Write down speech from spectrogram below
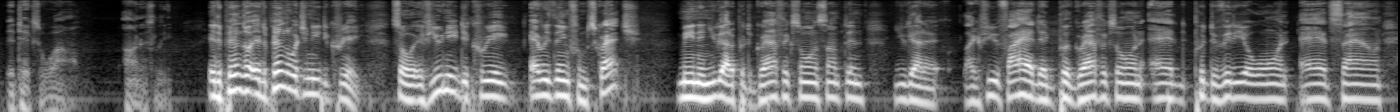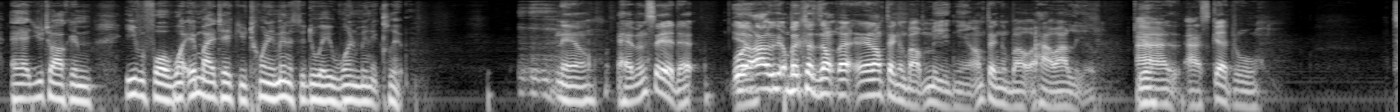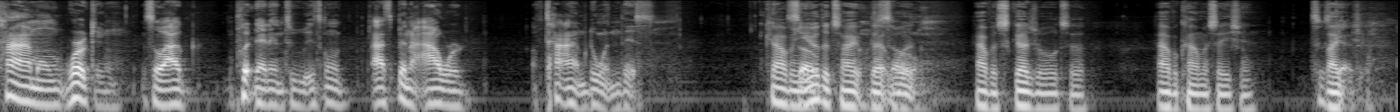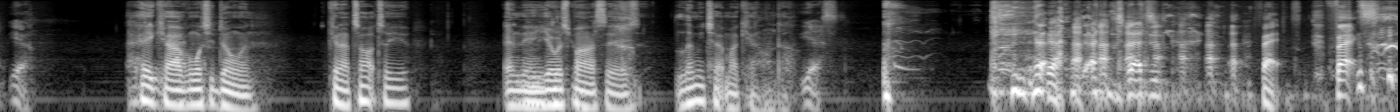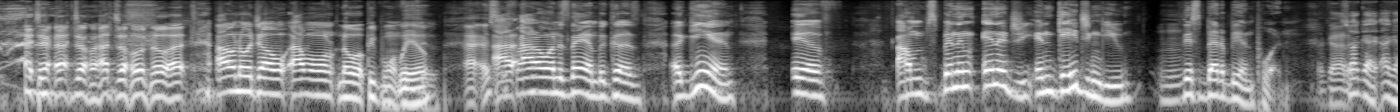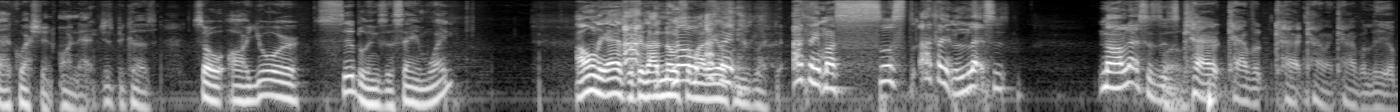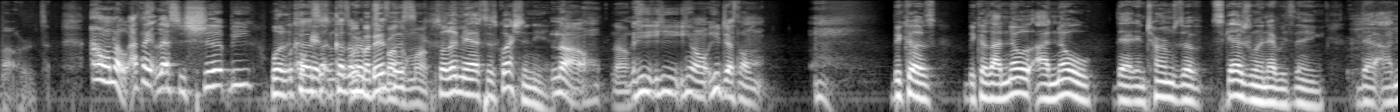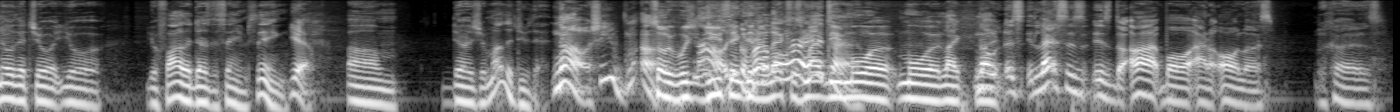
It takes a while, honestly. It depends on it depends on what you need to create. So if you need to create everything from scratch, meaning you got to put the graphics on something, you got to like if you if I had to put graphics on, add put the video on, add sound, add you talking even for one, it might take you twenty minutes to do a one minute clip. Now, having said that, well, I, because I'm, and I'm thinking about me again. I'm thinking about how I live. I I schedule time on working, so I put that into it's going. to I spend an hour of time doing this. Calvin, So- you're the type that so- would have a schedule to have a conversation. To Like- schedule, yeah. I Hey, do- Calvin, what you doing? Can I talk to you? And then your get you- response is, "Let me check my calendar." Yes. That's just- facts. Facts. I don't, I don't, I don't know. I, I don't know what y'all. I won't know what people want Will. me to do. Uh, I. I don't understand because again, if I'm spending energy engaging you, this better be important. I got So I it. got I got a question on that, just because. So are your siblings the same way? I only ask because I know No, somebody I else think- who's like that. I think my sister. I think Lex is. No, Lexus is ca- cav- ca- kind of cavalier about her. T- I don't know. I think Lexus should be Well, because okay, so because of her about your brother, business. So let me ask this question then. No, No. He he he don't. He just don't. because because I know I know that in terms of scheduling everything, that I know that your your your father does the same thing. Yeah. Um, does your mother do that? No, she. Uh, So would, no, do you think can that run up on Alexis her might be more more like No, like- it's, Lex is, is the oddball out of all us because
